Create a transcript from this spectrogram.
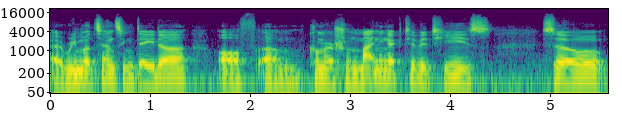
uh, remote sensing data, of um, commercial mining activities, so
